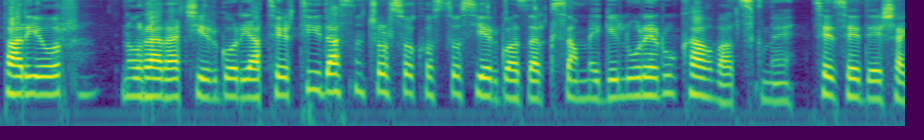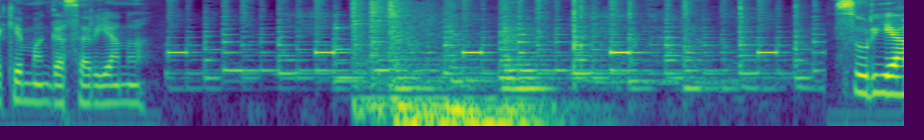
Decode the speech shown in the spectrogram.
Փարիոր Նոր հարաճ Երգորիա 14 օգոստոս 2021-ի լուրերու քաղվածքն է ՑՍԴ Շակե Մանգասարյանը Սուրիա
